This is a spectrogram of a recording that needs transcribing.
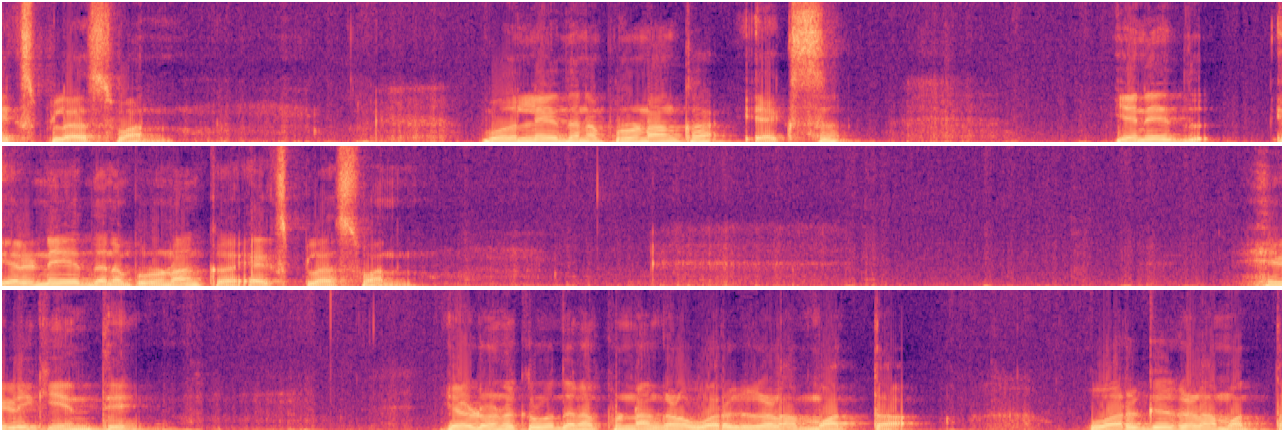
ಎಕ್ಸ್ ಪ್ಲಸ್ ಒನ್ ಮೊದಲನೇ ಧನ ಪೂರ್ಣಾಂಕ ಎಕ್ಸ್ ಎನೇ ಎರಡನೇ ಧನ ಪೂರ್ಣಾಂಕ ಎಕ್ಸ್ ಪ್ಲಸ್ ಒನ್ ಹೇಳಿಕೆಯಂತೆ, ಎರಡು ಅನುಕ್ರಮ ಧನ ಪೂರ್ಣಾಂಕಗಳ ವರ್ಗಗಳ ಮೊತ್ತ ವರ್ಗಗಳ ಮೊತ್ತ.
